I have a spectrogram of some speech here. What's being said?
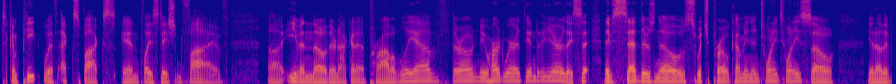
to compete with Xbox and PlayStation 5. Uh, even though they're not going to probably have their own new hardware at the end of the year, they said they've said there's no Switch Pro coming in 2020. So, you know they've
